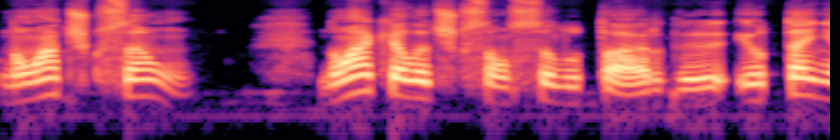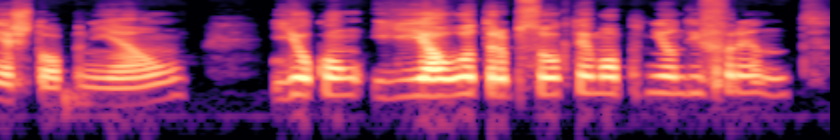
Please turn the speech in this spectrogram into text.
Não há discussão. Não há aquela discussão salutar de eu tenho esta opinião e, eu com, e há outra pessoa que tem uma opinião diferente.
